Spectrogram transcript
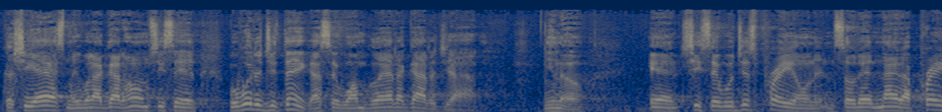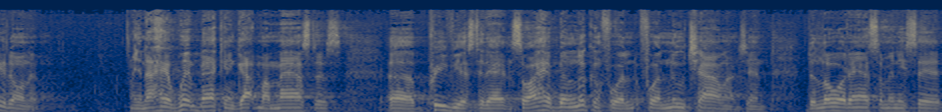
Because she asked me when I got home, she said, Well, what did you think? I said, Well, I'm glad I got a job, you know. And she said, Well, just pray on it. And so that night I prayed on it. And I had went back and got my master's uh, previous to that. And so I had been looking for a, for a new challenge. And the Lord answered me and He said,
